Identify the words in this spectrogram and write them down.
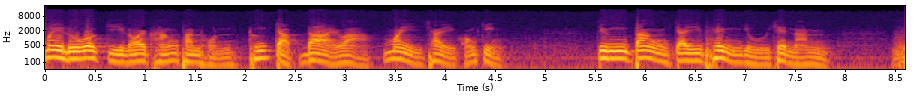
ไม่รู้ว่ากี่ร้อยครั้งพันหน ถึงจับได้ว่าไม่ใช่ของจริง จึงตั้งใจเพ่งอยู่เช่นนั้น ศ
